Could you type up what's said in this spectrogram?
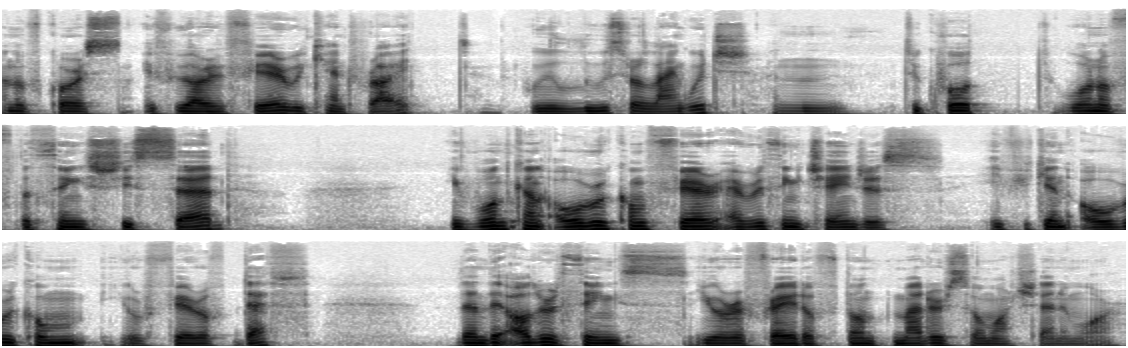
And of course, if we are in fear, we can't write. We'll lose our language. And to quote one of the things she said, if one can overcome fear, everything changes. If you can overcome your fear of death, then the other things you're afraid of don't matter so much anymore.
